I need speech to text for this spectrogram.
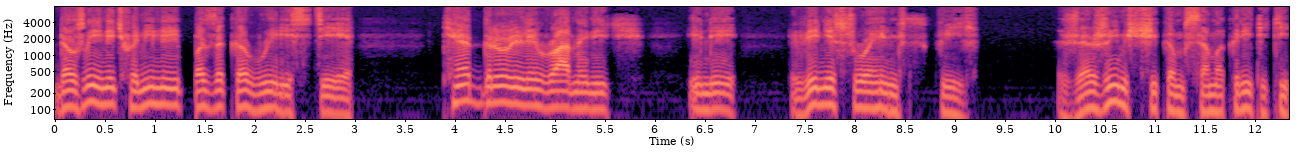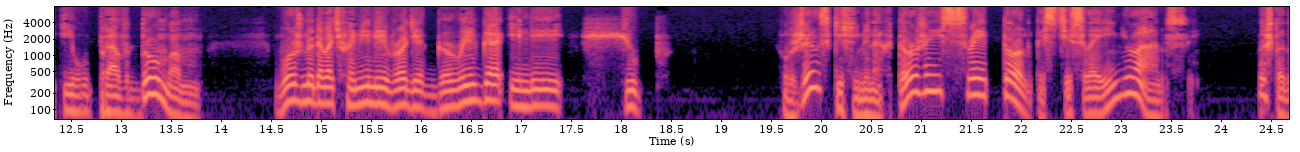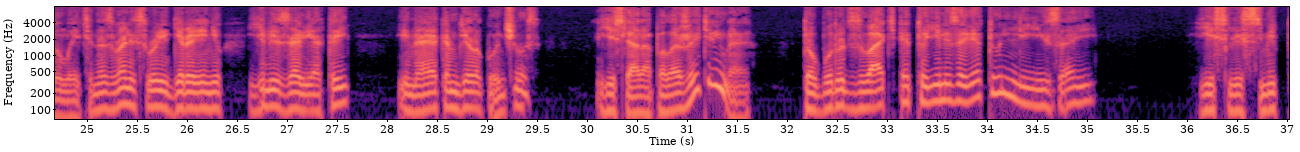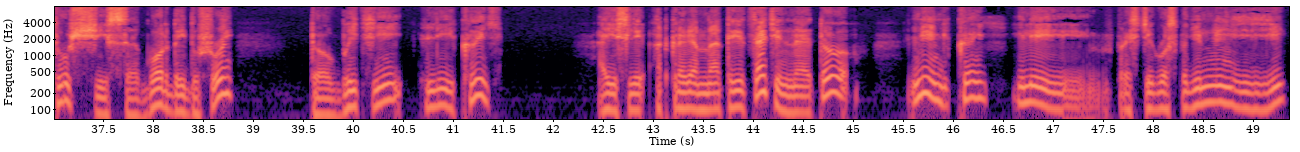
должны иметь фамилии позаковыристее. Кедр Иванович или Венесуэльский. Зажимщикам самокритики и управдомам можно давать фамилии вроде Глыга или Щуп. В женских именах тоже есть свои тонкости, свои нюансы. Вы что думаете, назвали свою героиню Елизаветой, и на этом дело кончилось? Если она положительная, то будут звать эту Елизавету Лизой. Если сметущейся гордой душой, то быть ей ликой. А если откровенно отрицательная, то лилькой или, прости господи, Лизи.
